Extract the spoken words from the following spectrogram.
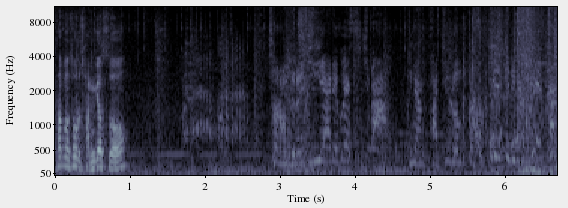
탑은 서로 잠겼어 저놈들을 이해하려고 애쓰지 마. 그냥 밧줄로 묶어서 길들이면 된다고.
